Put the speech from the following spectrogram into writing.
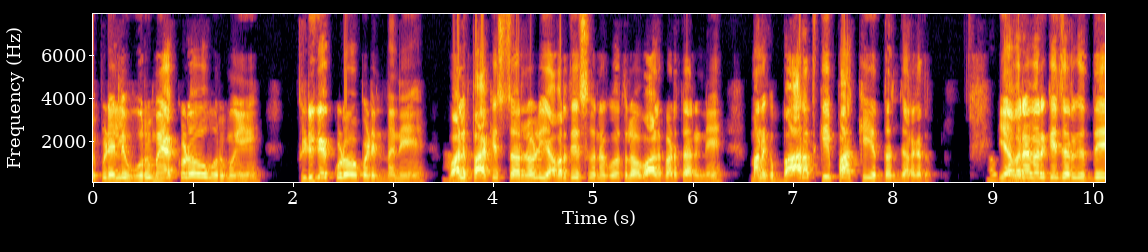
ఇప్పుడు వెళ్ళి ఉరుము ఎక్కడో ఉరుమి పిడుగు ఎక్కడో పడిందని వాళ్ళు పాకిస్తాన్ వాళ్ళు ఎవరు తీసుకున్న గోతులో వాళ్ళు పడతారని మనకు భారత్కి పాక్కి యుద్ధం జరగదు. ఎవరెవరికి జరుగుద్ది?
